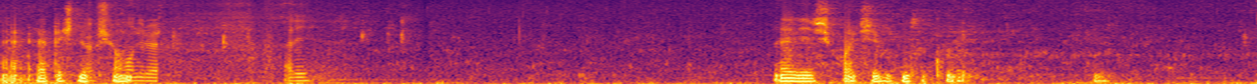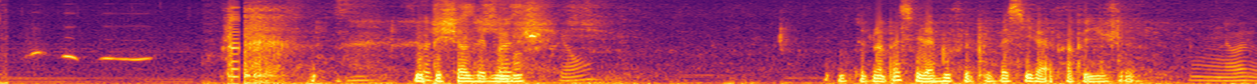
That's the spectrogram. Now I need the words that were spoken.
La, la pêche Je nocturne. Allez, Allez, je crois que j'ai vu ton truc couler. Le pêcheur de dimanche. Ne te plains pas, c'est la bouffe la plus facile à attraper du jeu. Hmm, ouais, mais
